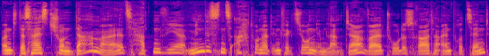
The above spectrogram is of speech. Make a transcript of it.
Und das heißt, schon damals hatten wir mindestens 800 Infektionen im Land, ja, weil Todesrate ein Prozent.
